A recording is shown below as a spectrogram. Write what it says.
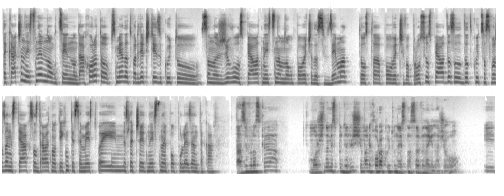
Така че наистина е много ценно. Да, хората смеят да твърдят, че тези, които са наживо, успяват наистина много повече да си вземат, доста повече въпроси успяват да зададат, които са свързани с тях, с здравето на техните семейства и мисля, че наистина е по-полезен така. Тази връзка, можеш да ми споделиш, има ли хора, които наистина са винаги на живо и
